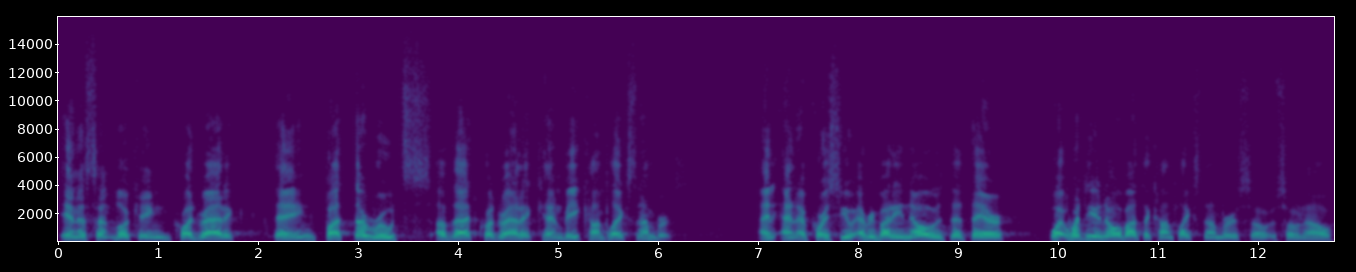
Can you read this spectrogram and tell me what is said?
innocent looking quadratic thing, but the roots of that quadratic can be complex numbers. And, and of course, you, everybody knows that they're what, what do you know about the complex numbers? So, so now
